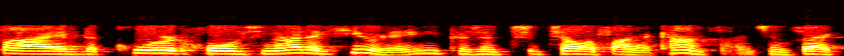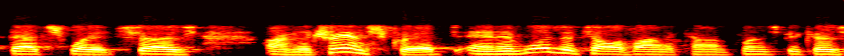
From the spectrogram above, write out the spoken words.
5, the court holds not a hearing because it's a telephonic conference. In fact, that's what it says on the transcript. And it was a telephonic conference because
